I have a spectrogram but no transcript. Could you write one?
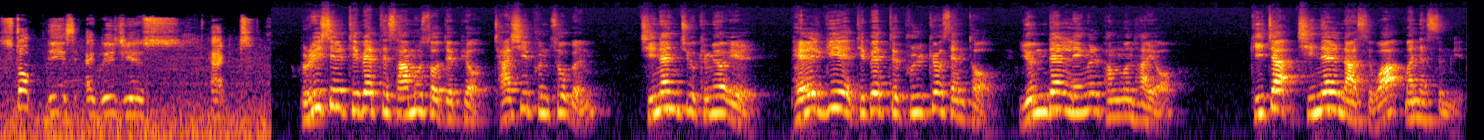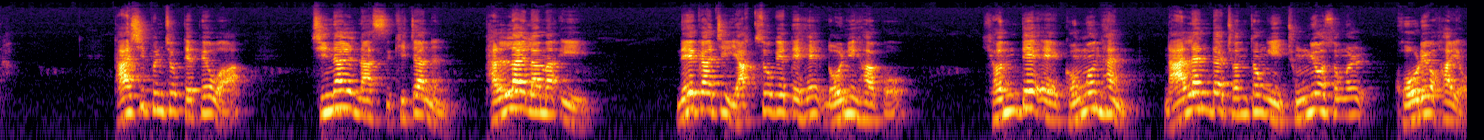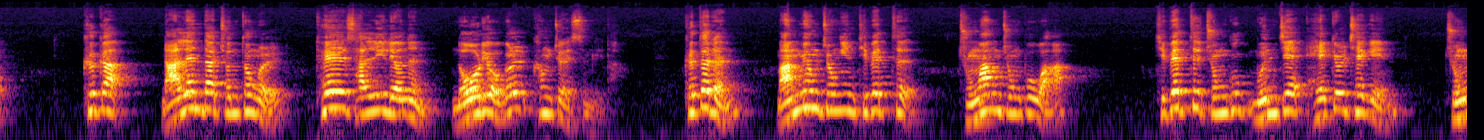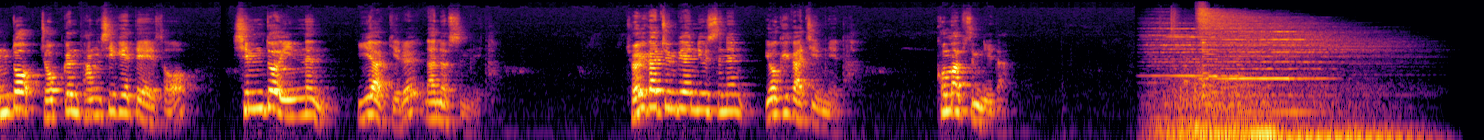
stop these egregious acts. 브리실 티베트 사무소 대표 자시 분속은 지난주 금요일 벨기에 티베트 불교 센터 윤델링을 방문하여 기자 지넬 나스와 만났습니다. 다시 분속 대표와 지날 나스 기자는 달라이 라마의 네 가지 약속에 대해 논의하고 현대에 공헌한 날란다 전통의 중요성을 고려하여 그가 날란다 전통을 되살리려는 노력을 강조했습니다. 그들은 망명종인 티베트 중앙정부와 티베트 중국 문제 해결책인 중도 접근 방식에 대해서 심도 있는 이야기를 나눴습니다. 저희가 준비한 뉴스는 여기까지입니다. 고맙습니다.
